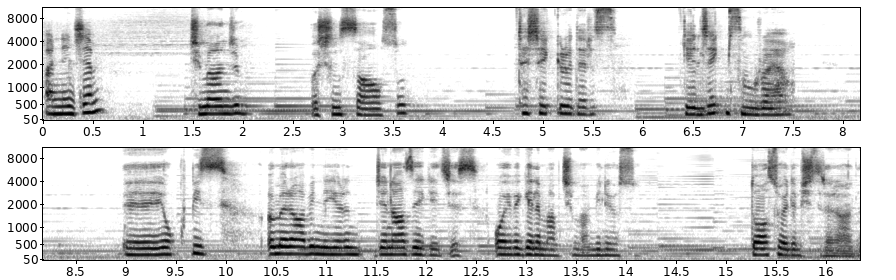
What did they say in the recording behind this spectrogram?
Anneciğim, Çimencim başınız sağ olsun. teşekkür ederiz. Gelecek misin buraya? Ee, yok biz Ömer abinle yarın cenazeye geleceğiz. O eve gelemem Çimen biliyorsun. Doğa söylemiştir herhalde.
